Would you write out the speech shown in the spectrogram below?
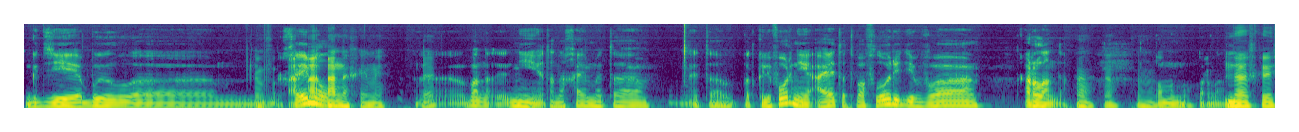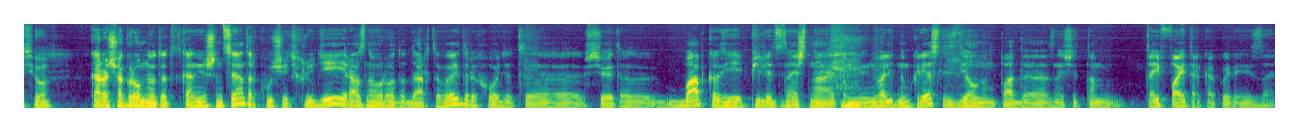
где был э, в А- Хэмилл. А- Анахайме, да? Э, в Ана- Нет, Анахайм это, это под Калифорнией, а этот во Флориде в Орландо, А, а, ага. по-моему, в Орландо. Да, скорее всего. Короче, огромный вот этот конвеншн-центр, куча этих людей, разного рода Дарты Вейдеры ходят, все это бабка ей пилит, знаешь, на этом инвалидном кресле, сделанном под, э, значит, там, тайфайтер какой-то, не знаю.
